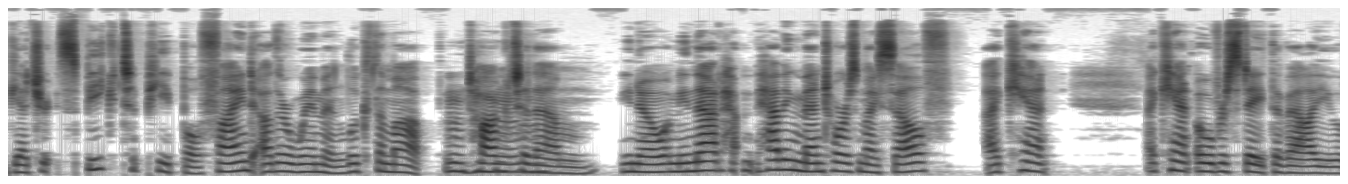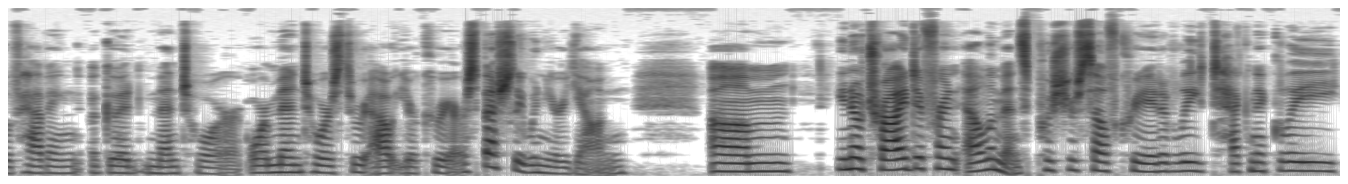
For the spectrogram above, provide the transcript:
get your speak to people, find other women, look them up, talk to Mhm. them. You know, I mean that ha- having mentors myself, I can't I can't overstate the value of having a good mentor or mentors throughout your career, especially when you're young. Um, you know, try different elements, push yourself creatively, technically,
